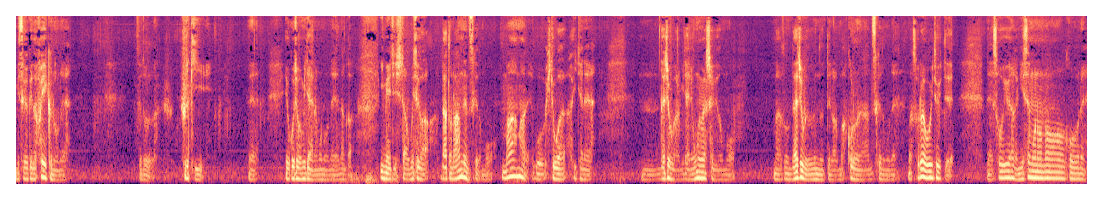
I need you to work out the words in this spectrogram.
見せかけたフェイクのね、ちょっと古き、ね、横丁みたいなものをね、なんかイメージしたお店がだとなんでるんですけども、まあまあ、ね、こう人がいてね、うん、大丈夫かなみたいに思いましたけども、まあその大丈夫うんぬっていうのはまあコロナなんですけどもね、まあそれは置いといて、ね、そういうなんか偽物のこうね、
